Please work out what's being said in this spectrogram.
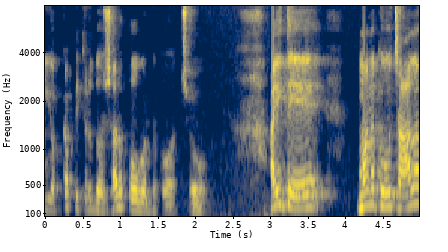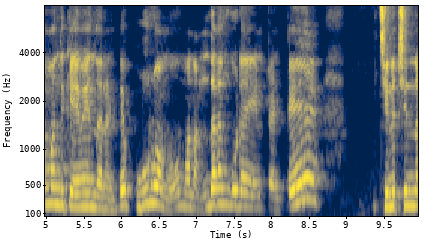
ఈ యొక్క పితృదోషాలు పోగొట్టుకోవచ్చు. అయితే మనకు చాలా మందికి ఏమైందనంటే పూర్వము మనందరం కూడా ఏంటంటే చిన్న చిన్న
